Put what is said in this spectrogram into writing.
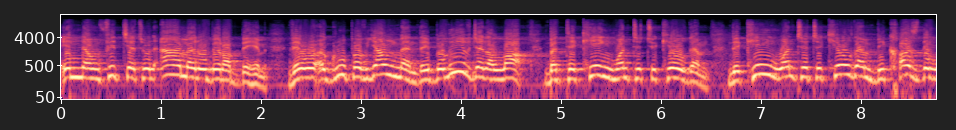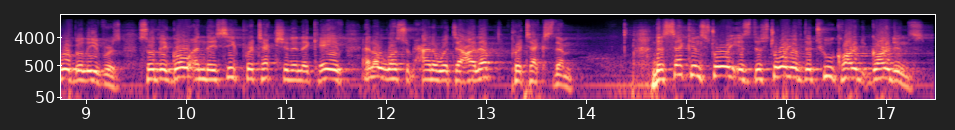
إِنَّهُمْ فِتْيَةٌ آمَنُوا بِرَبِّهِمْ They were a group of young men. They believed in Allah. But the king wanted to kill them. The king wanted to kill them because they were believers. So they go and they seek protection in a cave. And Allah subhanahu wa ta'ala protects them. The second story is the story of the two gardens.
